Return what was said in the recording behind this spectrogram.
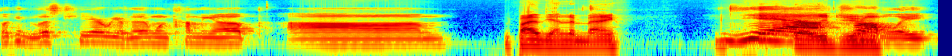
looking at the list here, we have another one coming up. Um, By the end of May. yeah, probably.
